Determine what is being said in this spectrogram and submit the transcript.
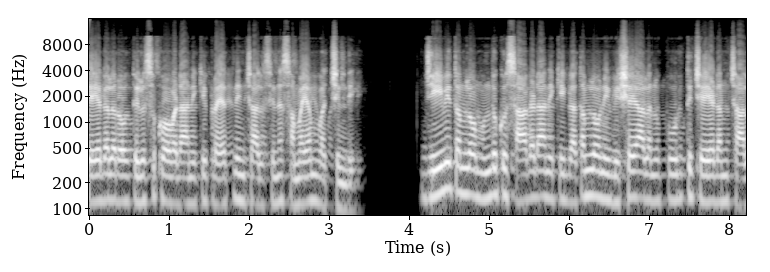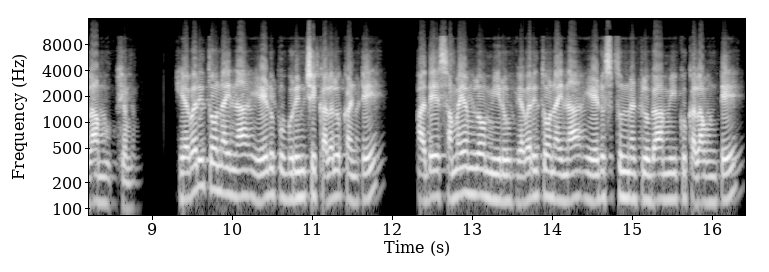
చేయగలరో తెలుసుకోవడానికి ప్రయత్నించాల్సిన సమయం వచ్చింది. జీవితంలో ముందుకు సాగడానికి గతంలోని విషయాలను పూర్తి చేయడం చాలా ముఖ్యం. ఎవరితోనైనా ఏడుపు గురించి కలలు కంటే అదే సమయంలో మీరు ఎవరితోనైనా ఏడుస్తున్నట్లుగా మీకు కల ఉంటే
